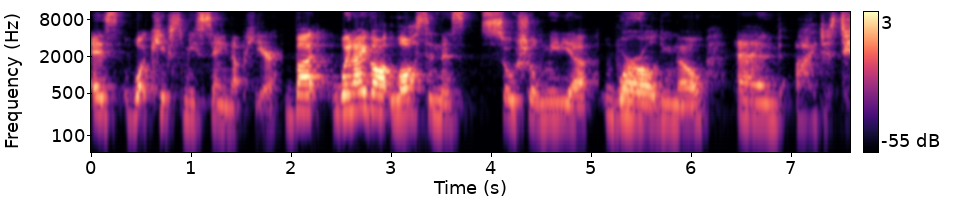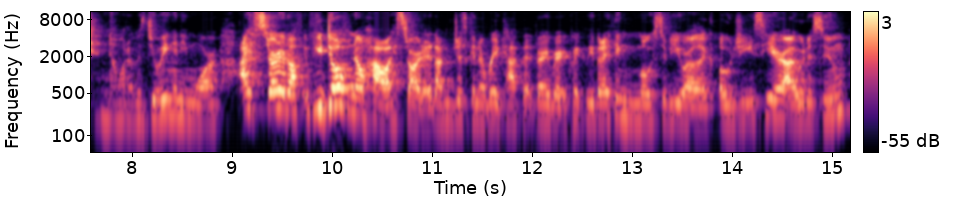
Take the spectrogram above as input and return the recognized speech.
is what keeps me sane up here. But when I got lost in this social media world, you know, and I just didn't know what I was doing anymore. I started off, if you don't know how I started, I'm just gonna recap it very, very quickly, but I think most of you are like OGs here, I would assume.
